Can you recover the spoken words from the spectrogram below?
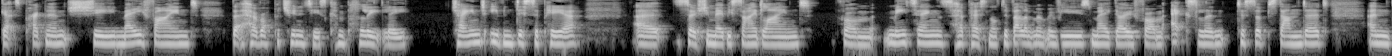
gets pregnant, she may find that her opportunities completely change, even disappear. Uh, so, she may be sidelined from meetings. Her personal development reviews may go from excellent to substandard. And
